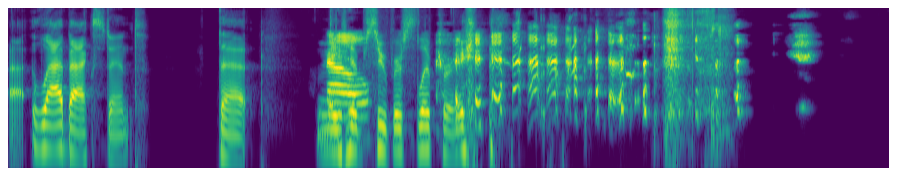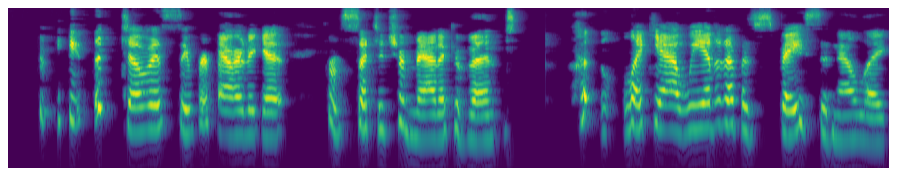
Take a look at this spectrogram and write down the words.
uh, lab accident that made him super slippery. He's the dumbest superpower to get from such a traumatic event. like, yeah, we ended up in space, and now, like,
